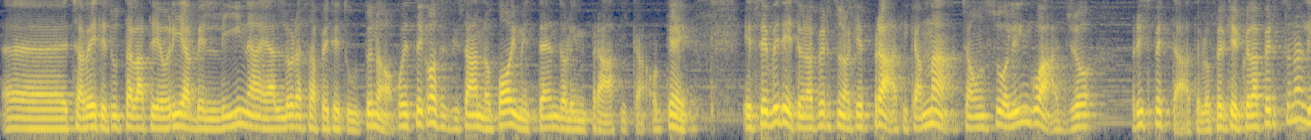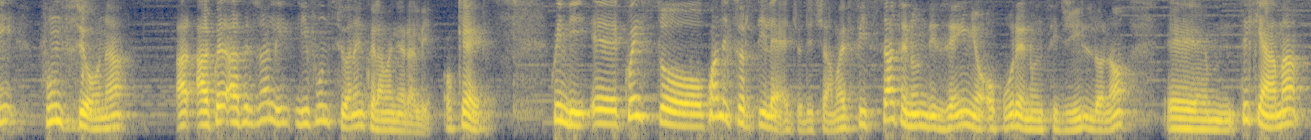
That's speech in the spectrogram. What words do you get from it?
eh, avete tutta la teoria bellina e allora sapete tutto. No, queste cose si sanno poi mettendole in pratica, ok? E se vedete una persona che pratica ma ha un suo linguaggio, rispettatelo, perché quella persona lì funziona alla persona lì gli funziona in quella maniera lì, ok? Quindi eh, questo, quando il sortileggio, diciamo, è fissato in un disegno oppure in un sigillo, no? Eh, si chiama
